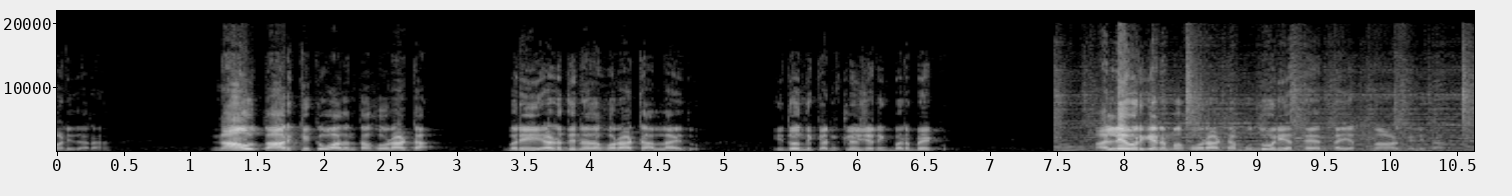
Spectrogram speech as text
ಮಾಡಿದಾರಾ ನಾವು ತಾರ್ಕಿಕವಾದಂಥ ಹೋರಾಟ, ಬರೀ ಎರಡು ದಿನದ ಹೋರಾಟ ಅಲ್ಲ ಇದು. ಇದೊಂದು ಕನ್ಕ್ಲೂಷನಿಗೆ ಬರಬೇಕು. ಅಲ್ಲಿವರೆಗೆ ನಮ್ಮ ಹೋರಾಟ ಮುಂದುವರಿಯುತ್ತೆ ಅಂತ ಯತ್ನಾಳ್ ಹೇಳಿದ್ದಾರೆ.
